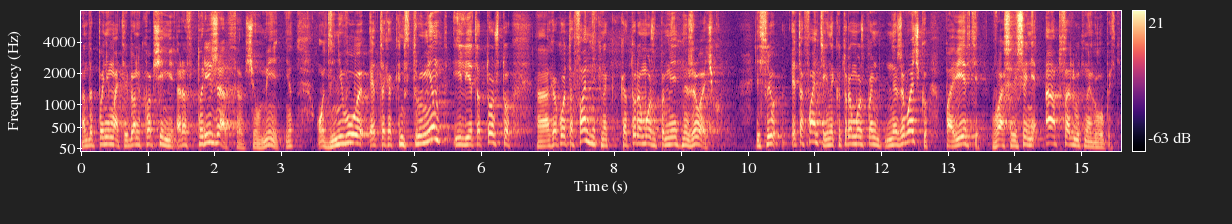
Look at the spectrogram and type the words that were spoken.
надо понимать, ребенок вообще распоряжаться вообще умеет, нет? Вот для него это как инструмент или это то, что э, какой-то фантик, на который может поменять на жвачку? Если это фантик, на который может поменять на жвачку, поверьте, ваше решение абсолютная глупость.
